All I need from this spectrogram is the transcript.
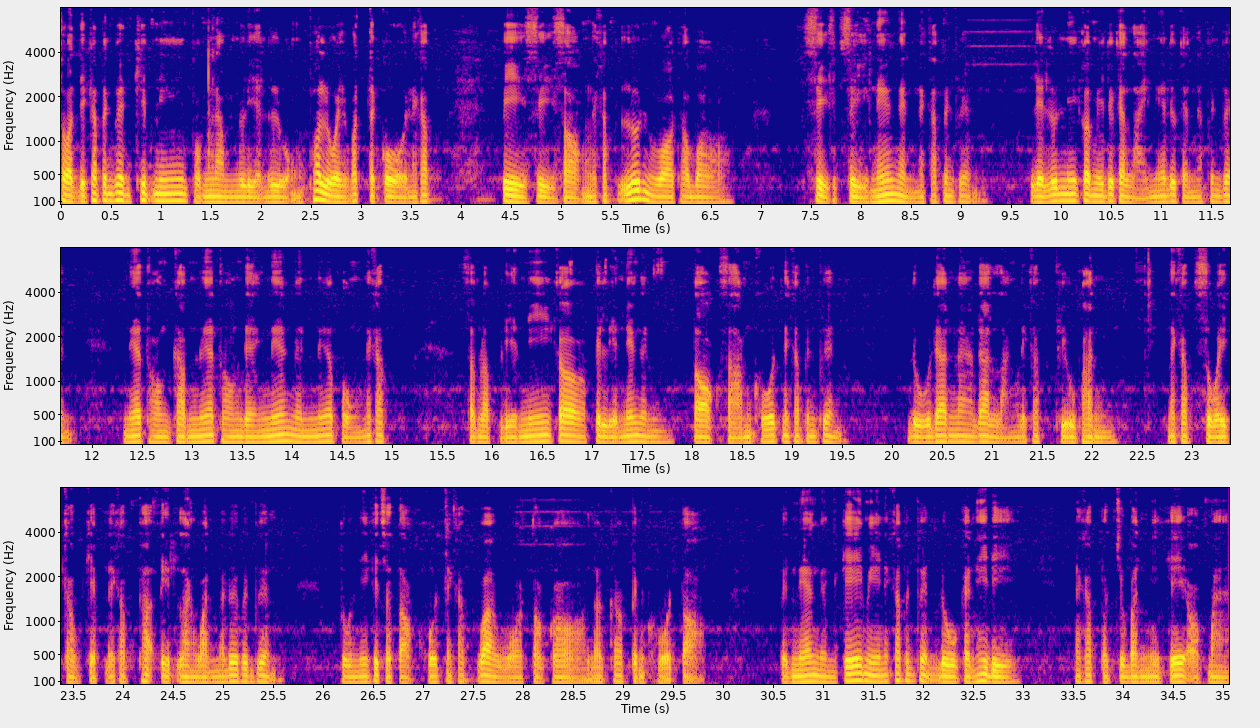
สวัสดีครับเพื่อนๆคลิปนี้ผมนำเหรียญหลวงพ่อรวยวัตโกนะครับ ปี 42 นะครับ รุ่นวทบ 44 เนื้อเงินนะครับเพื่อนๆเหรียญรุ่นนี้ก็มีด้วยกันหลายเนื้อด้วยกันนะเพื่อนๆเนื้อทองคำเนื้อทองแดงเนื้อเงินเนื้อผงนะครับสำหรับเหรียญนี้ก็เป็นเหรียญเนื้อเงินตอก 3 โค้ดนะครับเพื่อนๆดูด้านหน้าด้านหลังเลยครับผิวพันนะครับ สวยเก่าเก็บเลยครับพระติดรางวัลมาด้วยเพื่อนๆ ตัวนี้ก็จะตอกโค้ดนะครับว่าวตกแล้วก็เป็นโค้ดตอกเป็นเนื้อเงินเก้มีนะครับเพื่อนๆดูกันให้ดีนะครับ ปัจจุบันมีเก้ออกมา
